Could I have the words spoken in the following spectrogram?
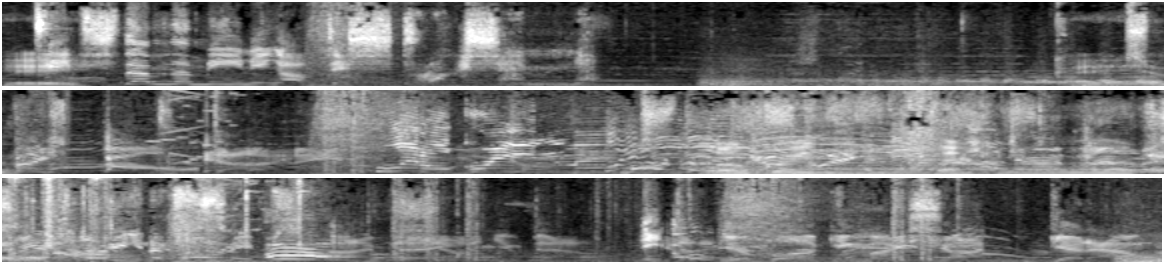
Okay. Teach them the meaning of destruction. Okay. So, Little green man. Little green man, thank you very much. You're blocking my shot. Get out.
